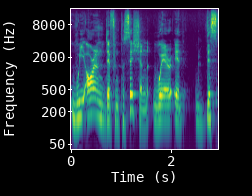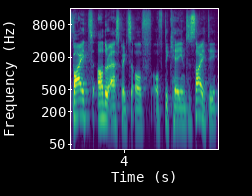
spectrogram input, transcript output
we are in a different position where it, despite other aspects of, of decay in society,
